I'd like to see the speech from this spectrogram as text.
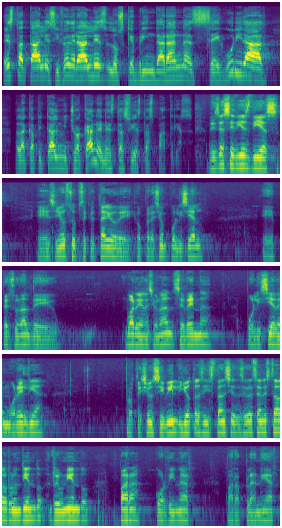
estatales y federales los que brindarán seguridad a la capital michoacana en estas fiestas patrias. Desde hace 10 días, el señor subsecretario de Operación Policial, eh, personal de Guardia Nacional, Sedena, Policía de Morelia, Protección Civil y otras instancias de seguridad se han estado reuniendo, para coordinar, para planear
